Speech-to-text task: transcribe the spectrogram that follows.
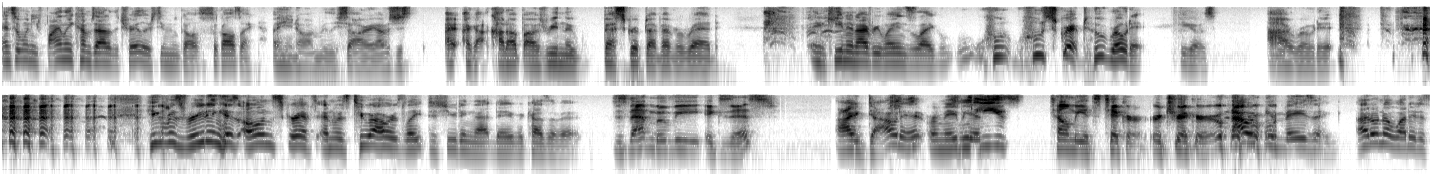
And so when he finally comes out of the trailer, Steven Seagal, Seagal's like, oh, you know, I'm really sorry. I was just I, I got caught up. I was reading the best script I've ever read. And Keenan Ivory Wayans like, who whose script? Who wrote it? He goes, I wrote it. he was reading his own script and was two hours late to shooting that day because of it. Does that movie exist? I doubt it, or maybe it's, Please tell me it's Ticker or Tricker or that would be amazing. I don't know what it is,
